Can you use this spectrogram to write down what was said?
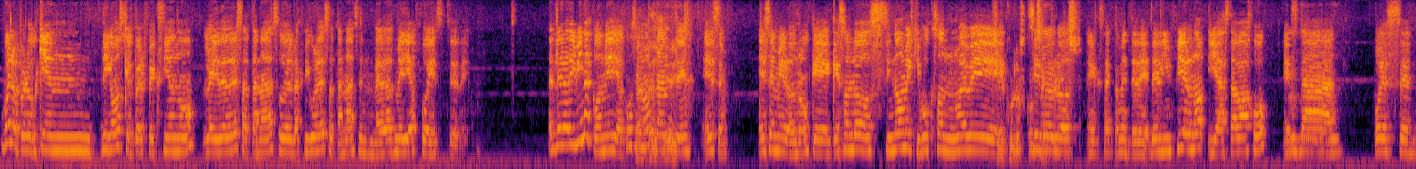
Bueno, pero quien, digamos que perfeccionó la idea de Satanás o de la figura de Satanás en la Edad Media fue este de... El de la Divina Comedia, ¿cómo se llama? Dante. Ese, ese mero, ¿no? Que, que son los, si no me equivoco, son nueve Círculos círculos, exactamente, de- del infierno y hasta abajo está, pues, el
